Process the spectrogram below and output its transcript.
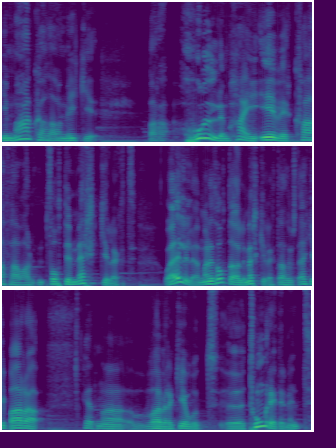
ég man hvað það var mikið bara húlum hæ yfir hvað það var þótti merkilegt. Og eðlilega, manni þótti það alveg merkilegt að þú veist, ekki bara hérna, var verið að gefa út uh, Tomb Raider mynd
